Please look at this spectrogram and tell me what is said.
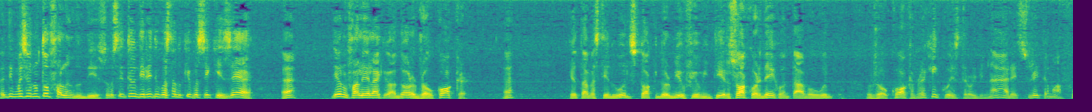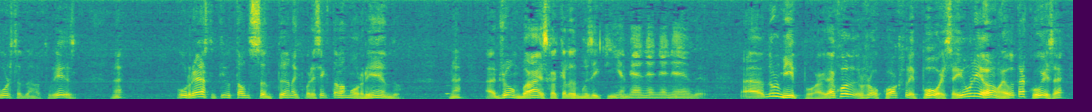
Eu digo, mas eu não estou falando disso. Você tem o direito de gostar do que você quiser. É? Eu não falei lá que eu adoro Joe Cocker. É? Eu estava assistindo Woodstock, dormi o filme inteiro. Só acordei quando estava o, o Joe Cocker. Falei, que coisa extraordinária. Esse sujeito é uma força da natureza. Né? O resto tinha o tal do Santana que parecia que estava morrendo. Né? A John Baez com aquelas musiquinhas. Nha, nha, nha, nha. Eu dormi, pô. Aí o Joe Cocker, falei, pô, isso aí é um leão, é outra coisa. É?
